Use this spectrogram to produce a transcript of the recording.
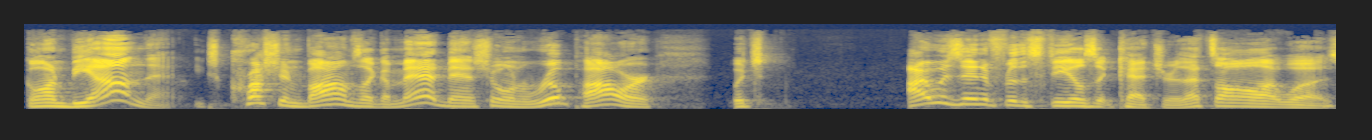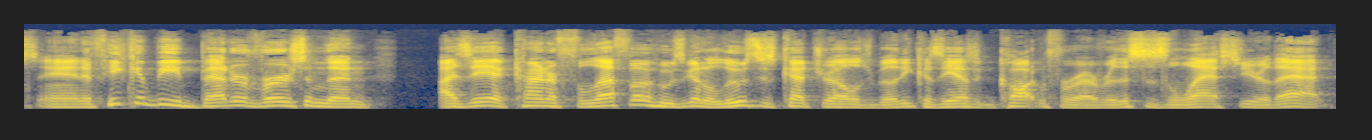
gone beyond that. He's crushing bombs like a madman, showing real power, which I was in it for the steals at catcher. That's all it was. And if he can be better version than Isiah Kiner Falefa, who's going to lose his catcher eligibility because he hasn't caught in forever. This is the last year of that.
